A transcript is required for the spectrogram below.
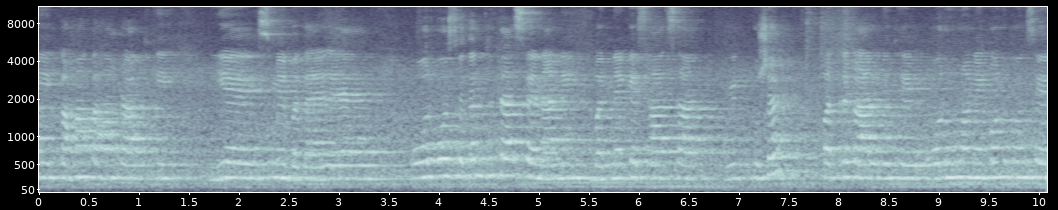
की, कहाँ कहाँ प्राप्त की, ये इसमें बताया गया है। और वो स्वतंत्रता सेनानी बनने के साथ साथ एक कुशल पत्रकार भी थे और उन्होंने कौन कौन से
